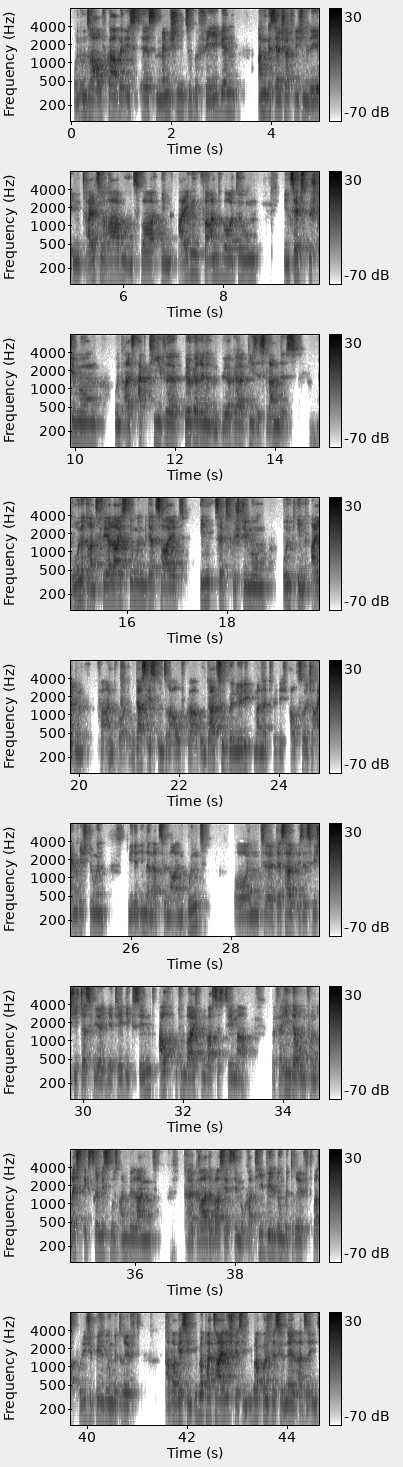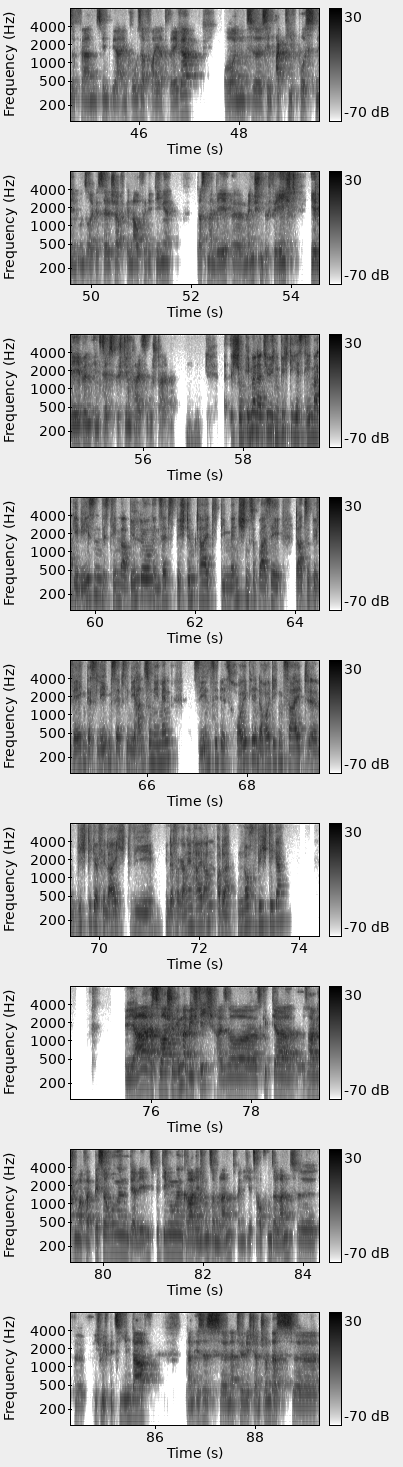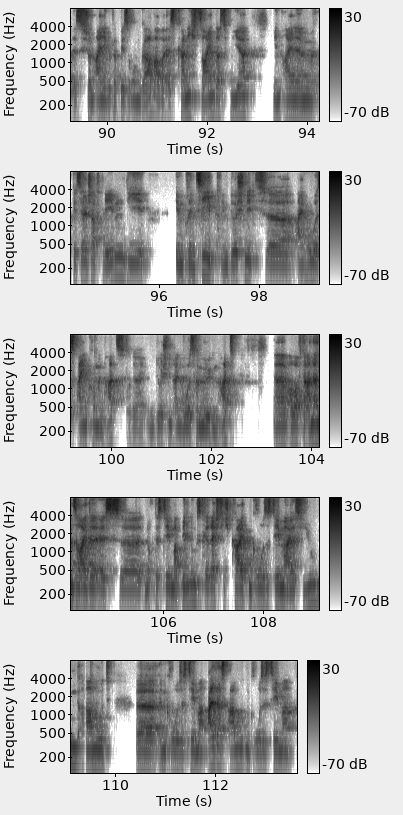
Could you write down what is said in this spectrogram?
Und unsere Aufgabe ist es, Menschen zu befähigen, am gesellschaftlichen Leben teilzuhaben, und zwar in Eigenverantwortung, in Selbstbestimmung und als aktive Bürgerinnen und Bürger dieses Landes. Ohne Transferleistungen mit der Zeit, in Selbstbestimmung und in Eigenverantwortung. Das ist unsere Aufgabe. Und dazu benötigt man natürlich auch solche Einrichtungen wie den Internationalen Bund. Und äh, deshalb ist es wichtig, dass wir hier tätig sind, auch zum Beispiel was das Thema Verhinderung von Rechtsextremismus anbelangt, äh, gerade was jetzt Demokratiebildung betrifft, was politische Bildung betrifft. Aber wir sind überparteilich, wir sind überkonfessionell, also insofern sind wir ein großer freier Träger und äh, sind Aktivposten in unserer Gesellschaft genau für die Dinge, dass man äh, Menschen befähigt, ihr Leben in Selbstbestimmtheit zu gestalten. Mhm. Schon immer natürlich ein wichtiges Thema gewesen, das Thema Bildung in Selbstbestimmtheit, die Menschen so quasi dazu befähigen, das Leben selbst in die Hand zu nehmen. Sehen Sie das heute, in der heutigen Zeit, äh, wichtiger vielleicht wie in der Vergangenheit an oder noch wichtiger? Ja, es war schon immer wichtig. Also es gibt ja, sage ich mal, Verbesserungen der Lebensbedingungen, gerade in unserem Land. Wenn ich jetzt auf unser Land äh, äh ich mich beziehen darf, dann ist es äh, natürlich dann schon, dass äh, es schon einige Verbesserungen gab. Aber es kann nicht sein, dass wir in einer Gesellschaft leben, die im Prinzip im Durchschnitt äh, ein hohes Einkommen hat oder im Durchschnitt ein hohes Vermögen hat aber auf der anderen Seite ist äh, noch das Thema Bildungsgerechtigkeit ein großes Thema ist, Jugendarmut äh, ein großes Thema, Altersarmut ein großes Thema.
